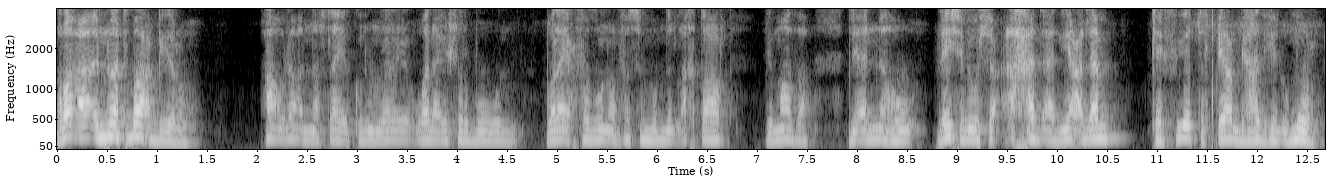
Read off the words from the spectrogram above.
رأى أنه أتباع بيرو. هؤلاء الناس لا يأكلون ولا يشربون ولا يحفظون أنفسهم من الأخطار. لماذا؟ لأنه ليس بوسع أحد أن يعلم كيفية القيام بهذه الأمور؟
